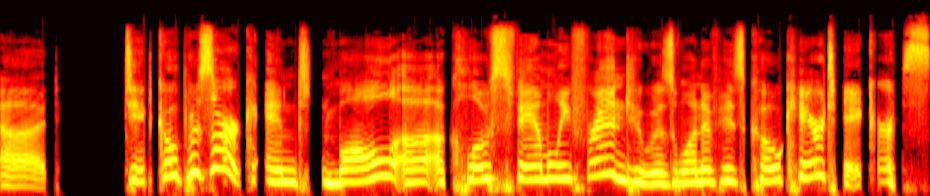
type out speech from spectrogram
uh, did go berserk and maul a, a close family friend who was one of his co-caretakers.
